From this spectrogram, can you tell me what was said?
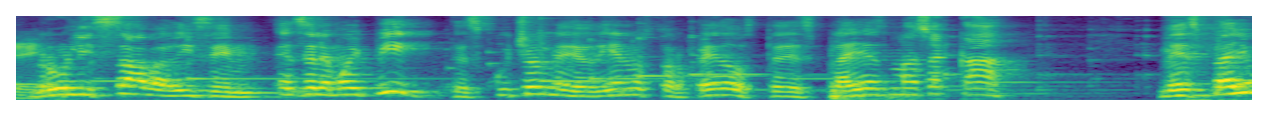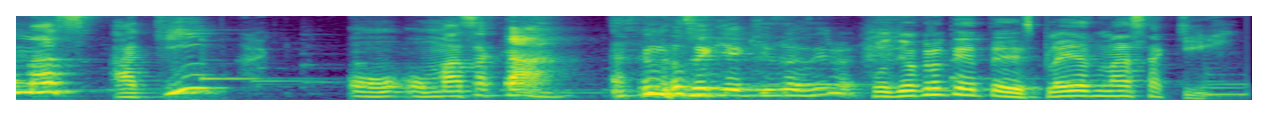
Sí. Ruli Saba dice, es el Emoy Pit, te escucho al mediodía en los torpedos, te desplayas más acá. ¿Me desplayo más aquí o, o más acá? no sé qué quiso decir. Pues yo creo que te desplayas más aquí.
